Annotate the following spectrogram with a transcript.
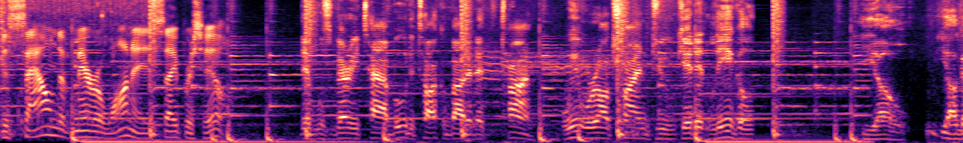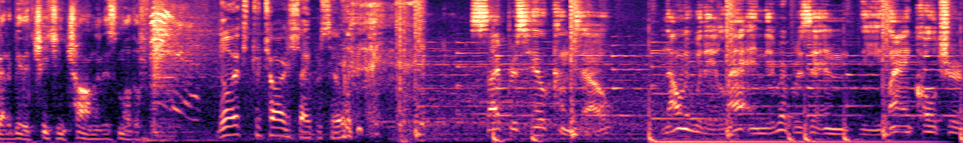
The sound of marijuana is Cypress Hill. It was very taboo to talk about it at the time. We were all trying to get it legal. Yo, y'all gotta be the Cheech and Chong of this motherfucker. No extra charge, Cypress Hill. Cypress Hill comes out. Not only were they Latin, they representing the Latin culture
